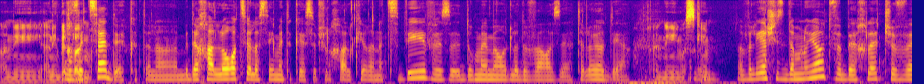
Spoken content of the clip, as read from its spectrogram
אני, אני בהחלט... ובצדק, אתה לא, בדרך כלל לא רוצה לשים את הכסף שלך על קרן הצבי, וזה דומה מאוד לדבר הזה, אתה לא יודע. אני מסכים. אבל, אבל יש הזדמנויות, ובהחלט שווה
